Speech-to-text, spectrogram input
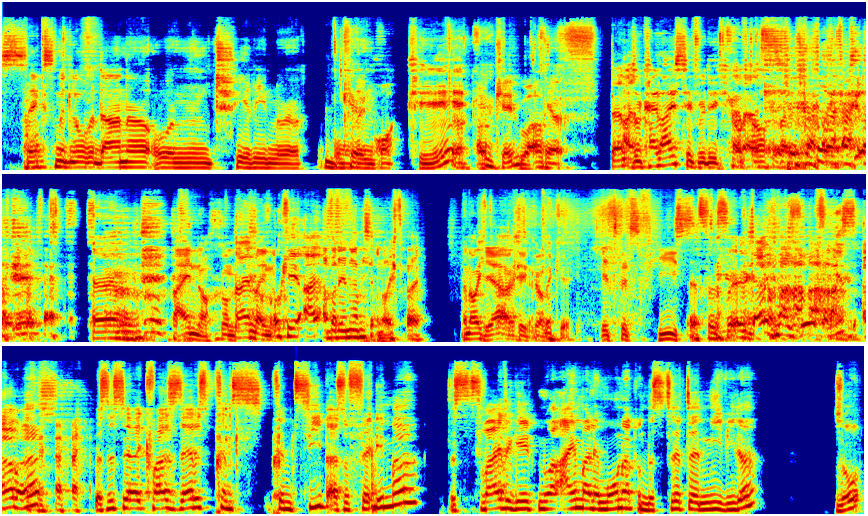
Sex mit Loredana und Shirin äh, umbringen. Okay. Okay, wow. Ja. Dann, Also kein Eistee für dich. Auf der Hochzeit. ähm, Ein noch, komm. nein, ein noch. Okay, ein- aber den habe ich an euch drei. An euch Ja, drei. okay, komm. okay. Jetzt wird's fies. Das ist äh, gar nicht mal so fies, aber das ist ja quasi selbes Prinz- Prinzip, also für immer. Das zweite gilt nur einmal im Monat und das dritte nie wieder. So,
